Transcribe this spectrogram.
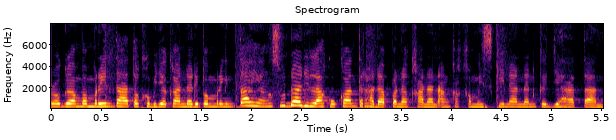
program pemerintah atau kebijakan dari pemerintah yang sudah dilakukan terhadap penekanan angka kemiskinan dan kejahatan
